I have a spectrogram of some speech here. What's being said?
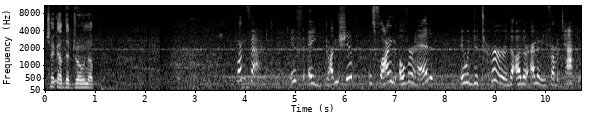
Check out the drone up Fun fact if a gunship was flying overhead, it would deter the other enemy from attacking.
